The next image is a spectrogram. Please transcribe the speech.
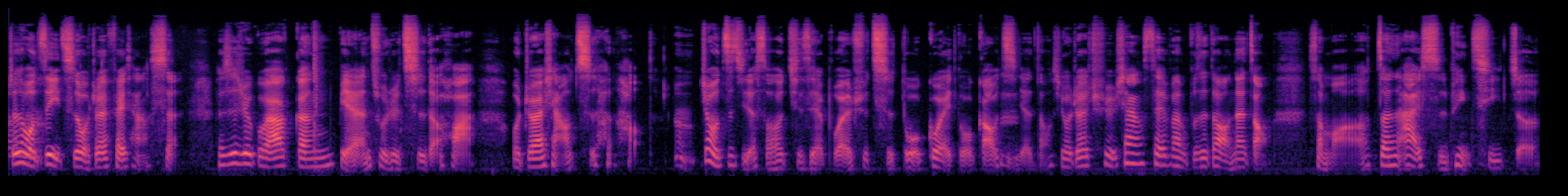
就是我自己吃，我觉得非常省。可是如果要跟别人出去吃的话，我就会想要吃很好的，嗯，就我自己的时候，其实也不会去吃多贵多高级的东西。我就会去像 Seven 不是都有那种什么真爱食品七折，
